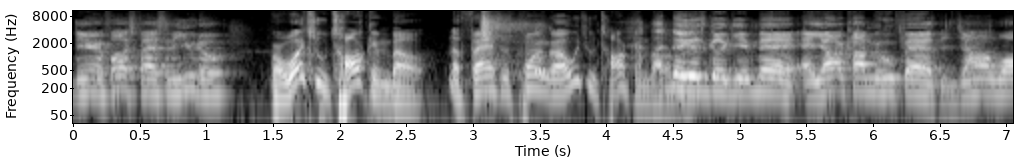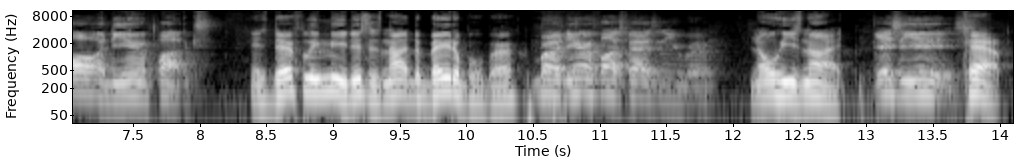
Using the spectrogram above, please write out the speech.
De'Aaron Fox faster than you though. Bro, what you talking about? The fastest point guard. What you talking about? knew he was gonna get mad. Hey, y'all call me who faster, John Wall or De'Aaron Fox? It's definitely me. This is not debatable, bro. Bro, De'Aaron Fox faster than you, bro. No, he's not. Yes, he is. Cap.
